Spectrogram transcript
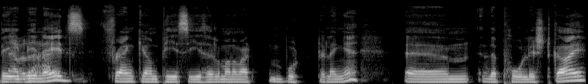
Baby Nades, Frank on PC, selv om han har vært borte lenge, um, The Polished Guy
